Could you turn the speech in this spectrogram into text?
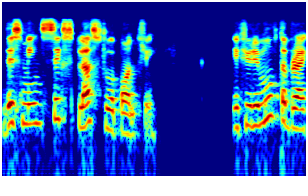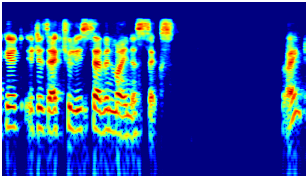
This means 6 plus 2 upon 3. If you remove the bracket, it is actually 7 minus 6. Right?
